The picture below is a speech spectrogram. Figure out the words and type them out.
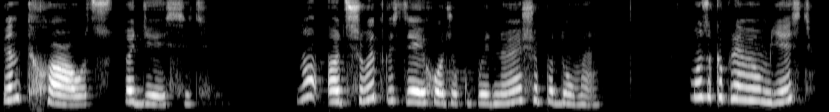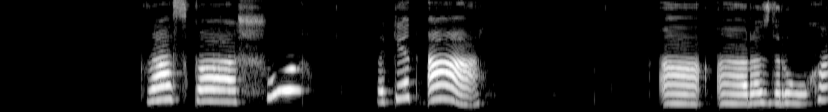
Пентхаус 110. Ну, от швидкості я і хочу купити, но я ще подумаю. Музыка премиум есть. Краска шу. Пакет А. а, а разруха.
